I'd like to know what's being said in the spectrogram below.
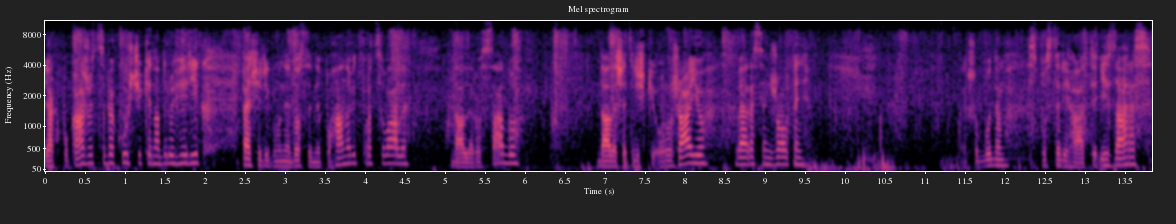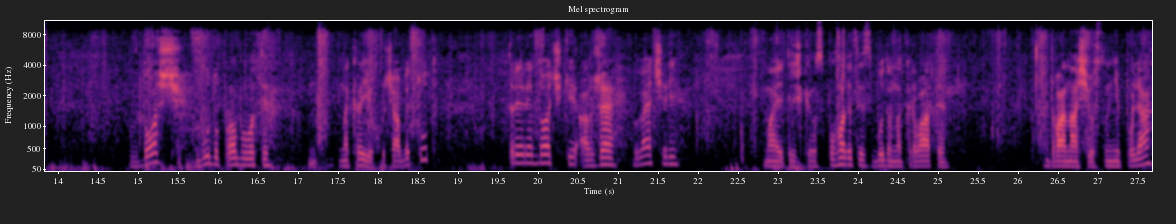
Як покажуть себе кущики на другий рік. Перший рік вони досить непогано відпрацювали, дали розсаду, дали ще трішки урожаю вересень-жовтень. Так що будемо спостерігати. І зараз в дощ буду пробувати накрию хоча б тут три рядочки, а вже ввечері має трішки розпогодитись, будемо накривати два наші основні поля.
